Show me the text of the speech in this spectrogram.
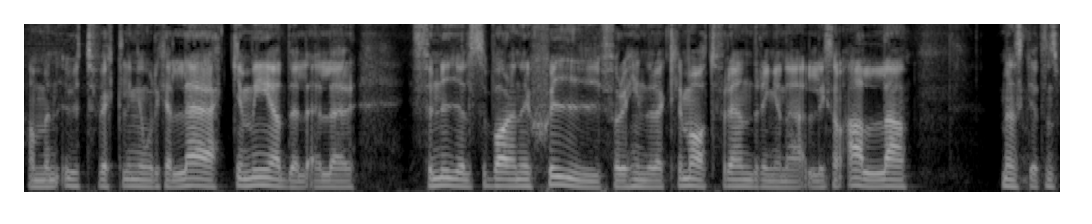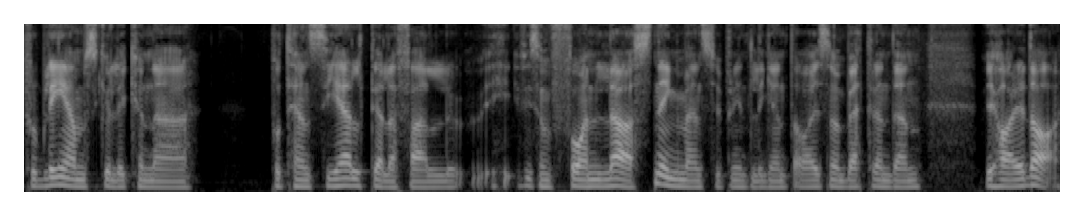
ja, men utveckling av olika läkemedel eller förnyelsebar energi för att hindra klimatförändringarna. Liksom alla mänsklighetens problem skulle kunna potentiellt i alla fall liksom få en lösning med en superintelligent AI som är bättre än den vi har idag.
